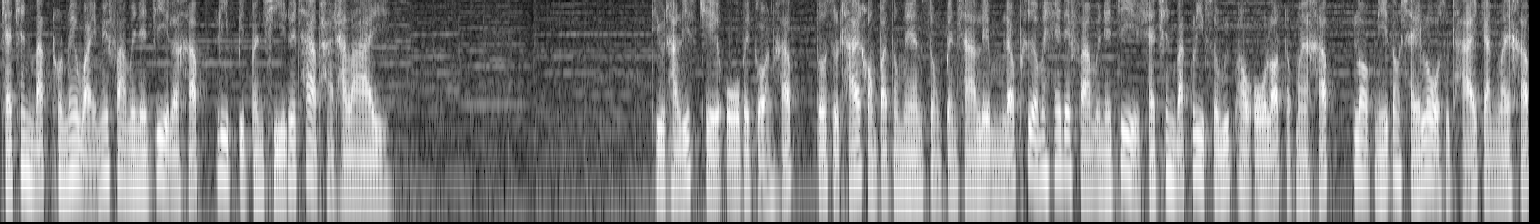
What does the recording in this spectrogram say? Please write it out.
Catchenbug ทนไม่ไหวไม่ farm energy แล้วครับ รีบปิดบัญชีด้วยท่าผ่าทลาย ทิวทาริส KO ไปก่อนครับ ตัวสุดท้ายของปาโตแมนส่งเป็นชาเลม แล้วเพื่อไม่ให้ได้ farm energy Catchenbug รีบสวิปเอาโอลอตออกมาครับ รอบนี้ต้องใช้โล่สุดท้ายกันไว้ครับ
